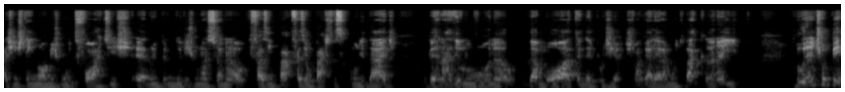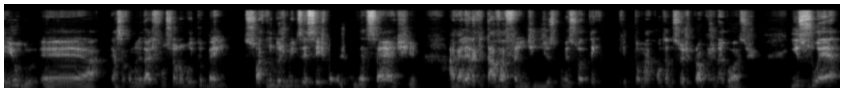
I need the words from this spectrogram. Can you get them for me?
A gente tem nomes muito fortes é, no empreendedorismo nacional que fazem, faziam parte dessa comunidade. O Bernardo Luna, o Gamota e daí por diante. Uma galera muito bacana aí. Durante um período, é, essa comunidade funcionou muito bem. Só que em 2016 para 2017, a galera que estava à frente disso começou a ter que tomar conta dos seus próprios negócios. Isso é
